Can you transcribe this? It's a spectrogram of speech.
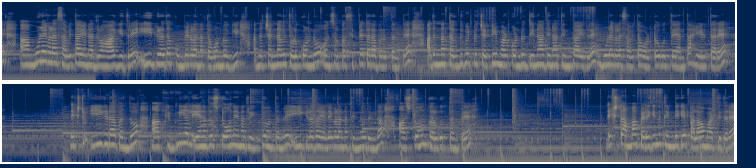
ಮೂಳೆಗಳ ಸವಿತ ಏನಾದರೂ ಆಗಿದ್ದರೆ ಈ ಗಿಡದ ಕೊಂಬೆಗಳನ್ನು ತಗೊಂಡೋಗಿ ಅದನ್ನ ಚೆನ್ನಾಗಿ ತೊಳ್ಕೊಂಡು ಒಂದು ಸ್ವಲ್ಪ ಸಿಪ್ಪೆ ಥರ ಬರುತ್ತಂತೆ. ಅದನ್ನು ತೆಗೆದುಬಿಟ್ಟು ಚಟ್ನಿ ಮಾಡಿಕೊಂಡು ದಿನ ದಿನ ತಿಂತಾ ಇದ್ದರೆ ಮೂಳೆಗಳ ಸವಿತ ಹೊರಟೋಗುತ್ತೆ ಅಂತ ಹೇಳ್ತಾರೆ. ನೆಕ್ಸ್ಟು ಈ ಗಿಡ ಬಂದು ಕಿಡ್ನಿಯಲ್ಲಿ ಏನಾದರೂ ಸ್ಟೋನ್ ಏನಾದರೂ ಇತ್ತು ಅಂತಂದರೆ ಈ ಗಿಡದ ಎಲೆಗಳನ್ನು ತಿನ್ನೋದ್ರಿಂದ ಆ ಸ್ಟೋನ್ ಕರಗುತ್ತಂತೆ. ನೆಕ್ಸ್ಟ್ ಅಮ್ಮ ಬೆಳಗಿನ ತಿಂಡಿಗೆ ಪಲಾವ್ ಮಾಡ್ತಿದ್ದಾರೆ.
